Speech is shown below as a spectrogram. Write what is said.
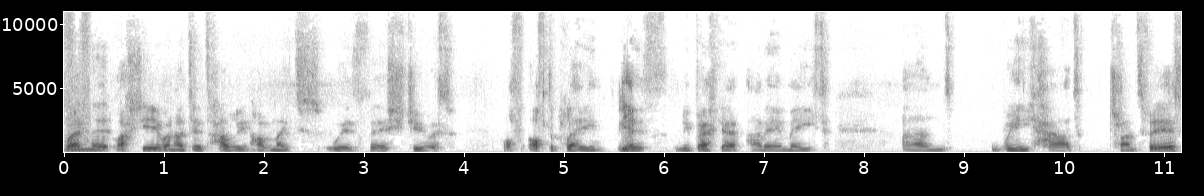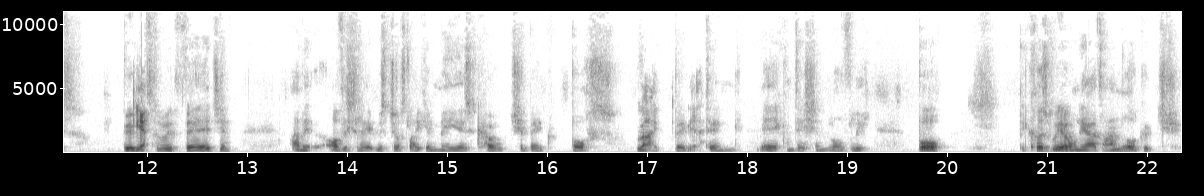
When uh, last year when I did Halloween Horror Nights with uh, Stuart off off the plane Yeah. with Rebecca and her mate, and we had transfers booked Yeah. with Virgin, and it, obviously it was just like a Mears coach, a big bus, Right. big Yeah. thing, air conditioned, lovely. But because we only had hand luggage,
